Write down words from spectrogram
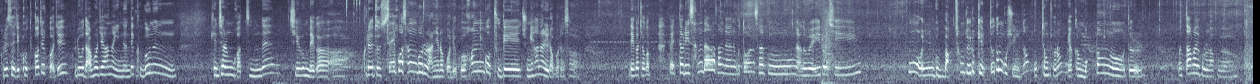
그래서 이제 곧 꺼질 거지. 그리고 나머지 하나 있는데 그거는 괜찮은 것 같은데 지금 내가 아, 그래도 새 거 산 거를 안 잃어버리고 헌 거 두 개 중에 하나를 잃어버려서 내가 저거 배터리 산다 산다 하는 거 또 안 사고 나는 왜 이러지? 어, 이거 막창도 이렇게 뜯어먹을 수 있나? 곱창처럼? 약간 먹방러들 따라해 보려고요.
